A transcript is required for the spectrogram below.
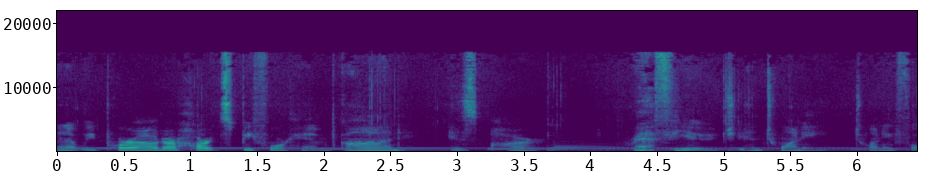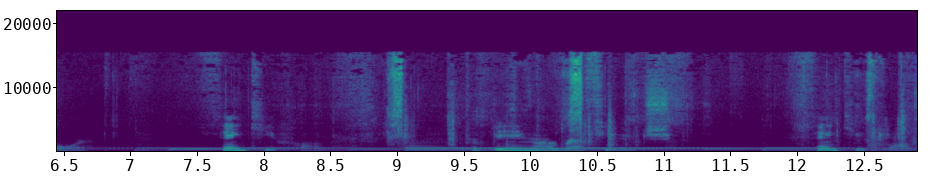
and that we pour out our hearts before Him. God is our refuge in 2024. Thank you, Father, for being our refuge. Thank you, Father.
